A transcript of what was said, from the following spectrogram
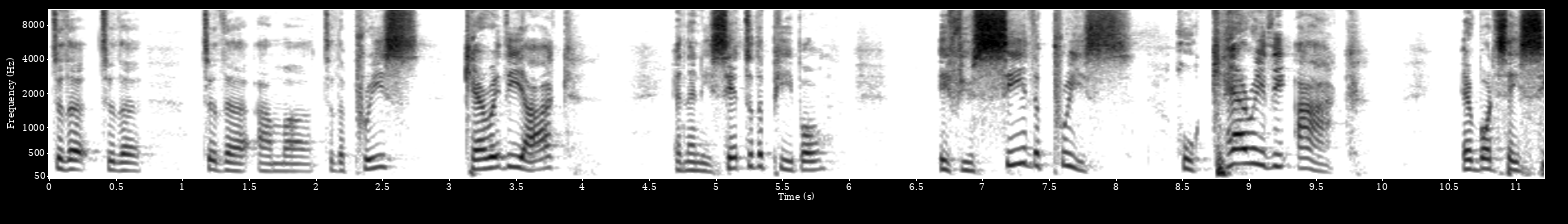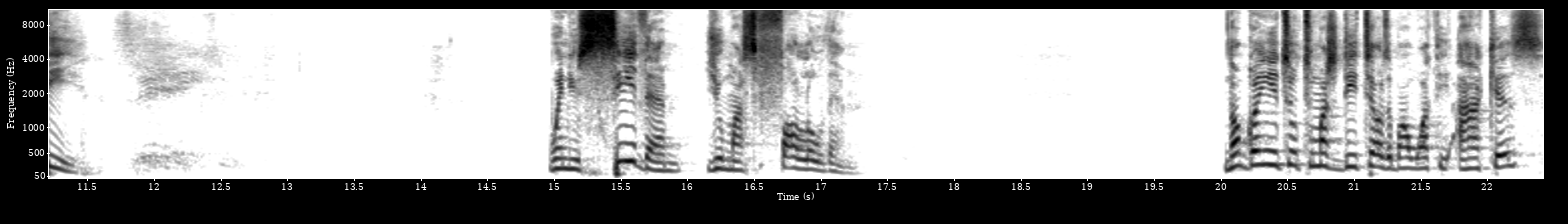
to the, to the, to the, um, uh, to the priests, carry the ark, and then he said to the people, if you see the priests who carry the ark, Everybody say, see. see. When you see them, you must follow them. Not going into too much details about what the ark is,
